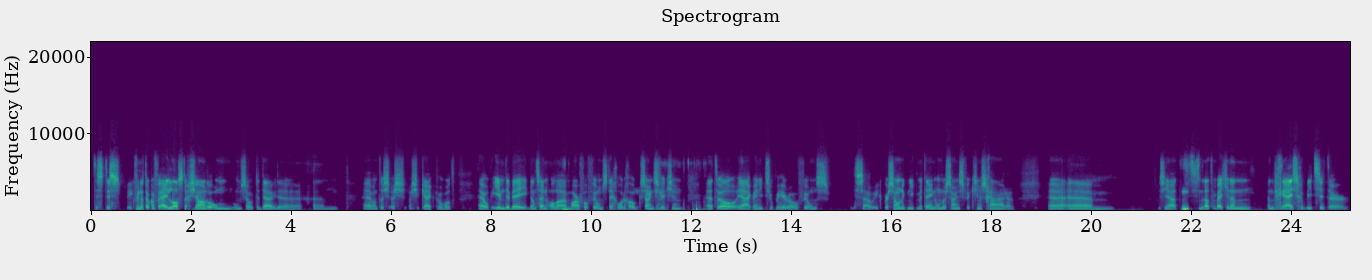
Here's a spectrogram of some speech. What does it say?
het is, het is, ik vind het ook een vrij lastig genre om, om zo te duiden. Um, hè, want als, als, als je kijkt bijvoorbeeld hè, op IMDb, dan zijn alle Marvel films tegenwoordig ook science fiction. Hè, terwijl, ja, ik weet niet, superhero films zou ik persoonlijk niet meteen onder science fiction scharen. Um, dus ja, het is inderdaad een beetje een, een grijs gebied zit er.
